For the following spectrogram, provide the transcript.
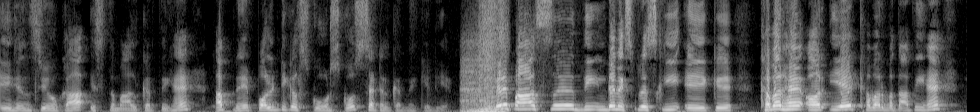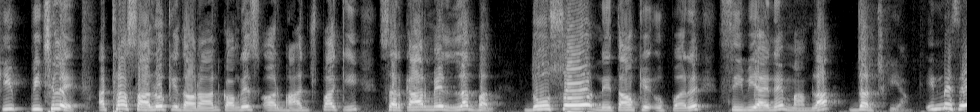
एजेंसियों का इस्तेमाल करती हैं अपने पॉलिटिकल स्कोर्स को सेटल करने के लिए। मेरे पास द इंडियन एक्सप्रेस की एक खबर है, और ये खबर बताती है कि पिछले 18 सालों के दौरान कांग्रेस और भाजपा की सरकार में लगभग 200 नेताओं के ऊपर सीबीआई ने मामला दर्ज किया। इनमें से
